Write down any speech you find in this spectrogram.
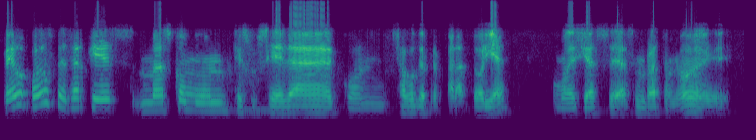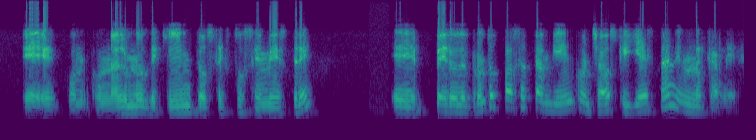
pero podemos pensar que es más común que suceda con chavos de preparatoria, como decías hace un rato, ¿no? Eh, eh, con, con alumnos de quinto, sexto semestre, eh, pero de pronto pasa también con chavos que ya están en una carrera,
